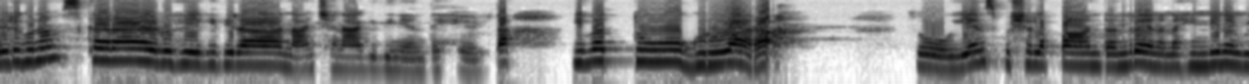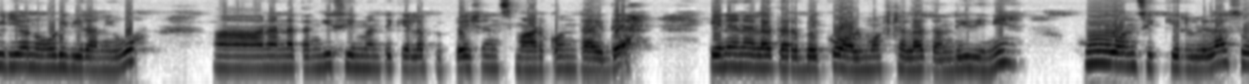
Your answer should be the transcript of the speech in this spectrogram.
ಎಲ್ರಿಗೂ ನಮಸ್ಕಾರ. ಎಲ್ರು ಹೇಗಿದ್ದೀರಾ? ನಾನ್ ಚೆನ್ನಾಗಿದ್ದೀನಿ ಅಂತ ಹೇಳ್ತಾ ಇವತ್ತು ಗುರುವಾರ. ಸೊ ಏನ್ ಸ್ಪೆಷಲ್ ಅಪ್ಪ ಅಂತಂದ್ರೆ ನನ್ನ ಹಿಂದಿನ ವಿಡಿಯೋ ನೋಡಿದೀರಾ ನೀವು? ನನ್ನ ತಂಗಿ ಸೀಮಂತಿಗೆಲ್ಲ ಪ್ರಿಪ್ರೇಷನ್ಸ್ ಮಾಡ್ಕೊಂತಾ ಇದ್ದೆ ಏನೇನೆಲ್ಲ ತರಬೇಕು ಆಲ್ಮೋಸ್ಟ್ ಎಲ್ಲ ತಂದಿದ್ದೀನಿ. ಹೂ ಒಂದ್ ಸಿಕ್ಕಿರ್ಲಿಲ್ಲ ಸೊ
